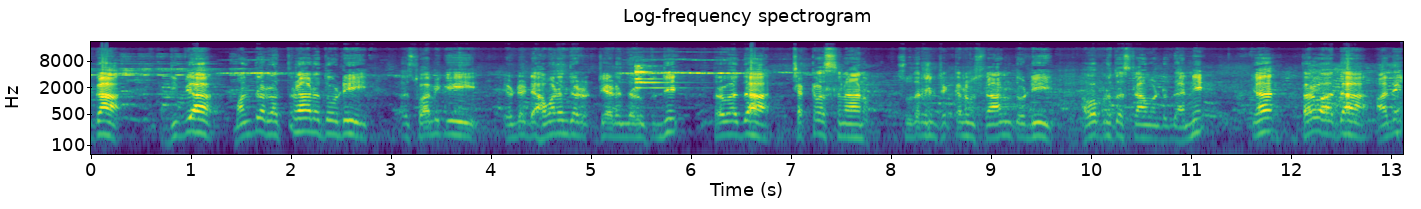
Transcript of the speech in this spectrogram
యొక్క దివ్య మంత్రరత్నాలతోటి స్వామికి ఏంటంటే హవనం చేయడం జరుగుతుంది. తర్వాత చక్ర స్నానం సుదర్శన చక్రం స్నానంతో అవభృత స్నానం అంటుంది దాన్ని. తర్వాత అది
